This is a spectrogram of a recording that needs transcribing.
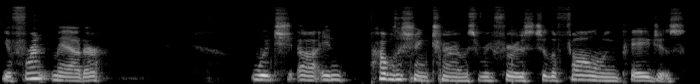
Your front matter, which uh, in publishing terms refers to the following pages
